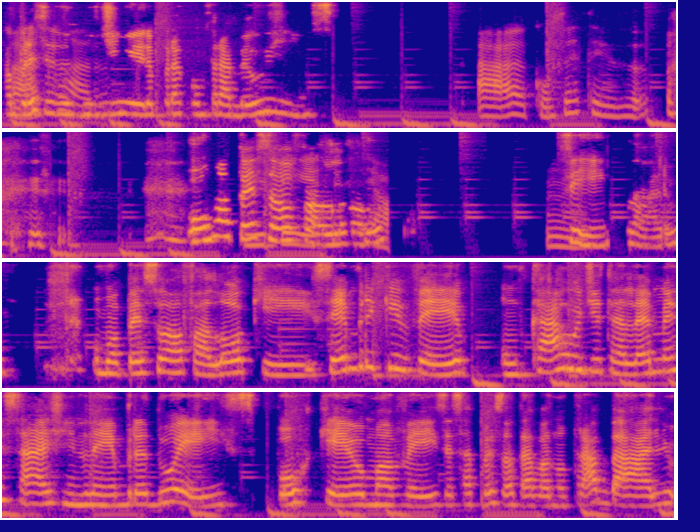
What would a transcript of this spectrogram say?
Ah, preciso claro. de dinheiro para comprar meus jeans. Ah, com certeza. Uma pessoa Item falou. essencial. Hum, Sim, claro. Uma pessoa falou que sempre que vê um carro de telemensagem lembra do ex, porque uma vez essa pessoa estava no trabalho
